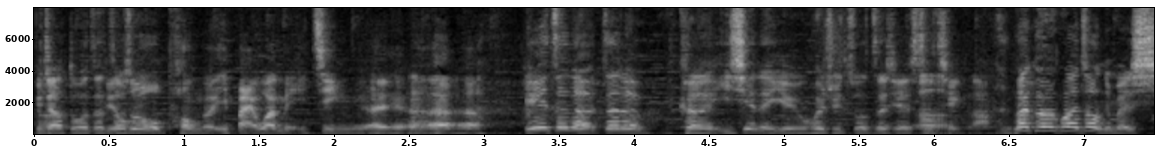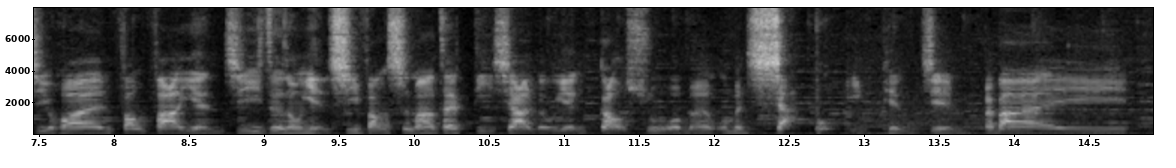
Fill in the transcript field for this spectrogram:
比较多这种。比如说我捧个一百万美金，哎，因为真的真的可能一线的演员会去做这些事情啦。那各位观众，你们喜欢方法演技这种演戏方式吗？在底下留言告诉我们。我们下部影片见，拜拜。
